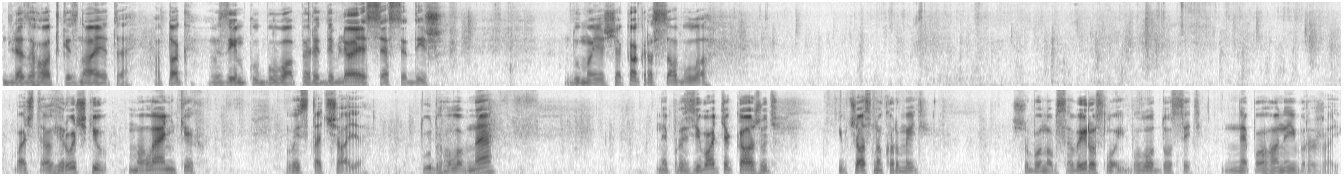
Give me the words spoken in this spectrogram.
Для загадки, знаєте. А так взимку бува, передивляєшся, сидиш, думаєш, яка краса була. Бачите, огірочків маленьких вистачає. Тут головне не прозівати, як кажуть, і вчасно кормити, щоб воно все виросло і було досить непоганий врожай.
